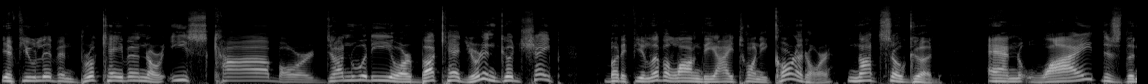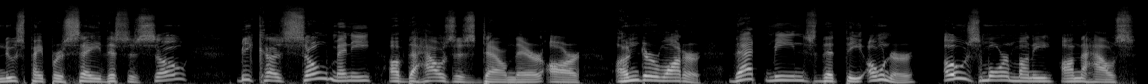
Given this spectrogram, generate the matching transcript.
If you live in Brookhaven or East Cobb or Dunwoody or Buckhead, you're in good shape. But if you live along the I 20 corridor, not so good. And why does the newspaper say this is so? Because so many of the houses down there are underwater. That means that the owner owes more money on the house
